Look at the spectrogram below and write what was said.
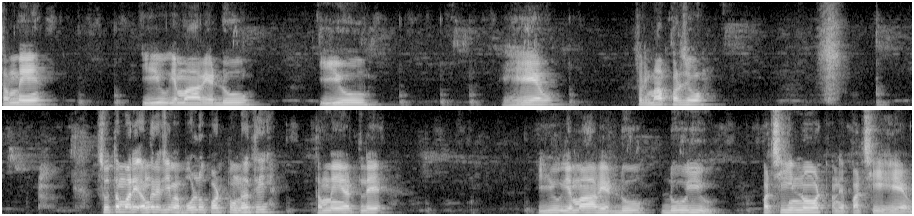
તમે, યુ, એમાં આવે ડુ, યુ, હેવ. સોરી, માફ કરજો. શું તમારે અંગ્રેજીમાં બોલવું પડતું નથી? તમે એટલે, યુ, એમાં આવે ડુ ડુ યુ, પછી નોટ અને પછી હેવ.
